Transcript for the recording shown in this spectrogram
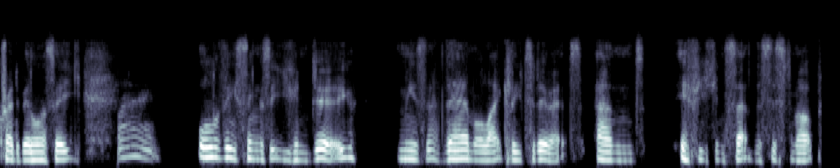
credibility. Right. All of these things that you can do means that they're more likely to do it. And if you can set the system up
